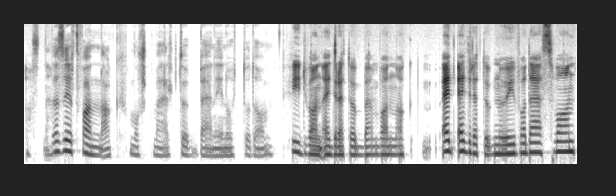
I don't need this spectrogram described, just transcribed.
Azt nem. De azért vannak most már többen, én úgy tudom. Így van, egyre többen vannak. Egy, egyre több női vadász van,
